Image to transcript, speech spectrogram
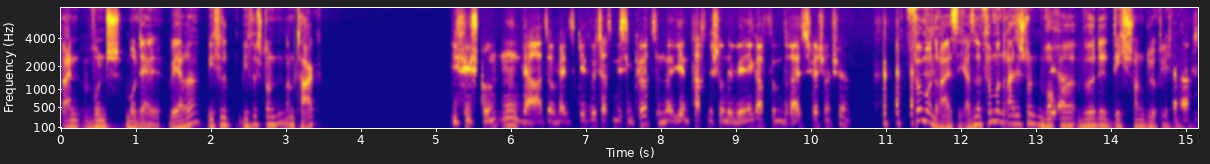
Dein Wunschmodell wäre, wie viel, wie viele Stunden am Tag? Wie viele Stunden? Ja, also wenn es geht, würde ich das ein bisschen kürzen. Ne? Jeden Tag eine Stunde weniger, 35 wäre schon schön. 35. Also eine 35-Stunden-Woche würde dich schon glücklich machen.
